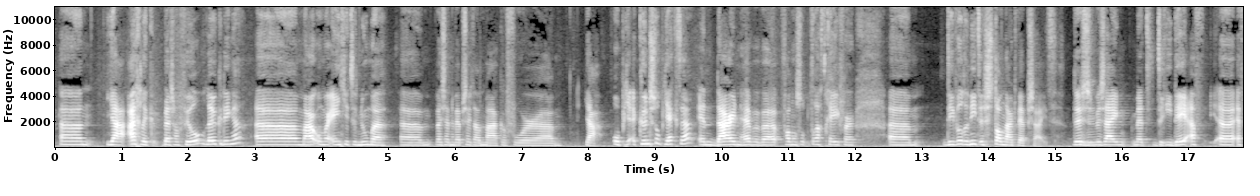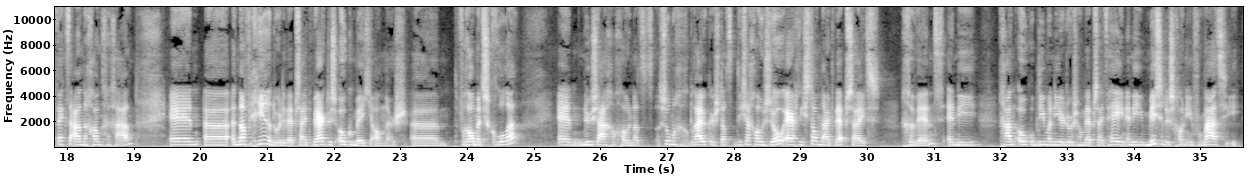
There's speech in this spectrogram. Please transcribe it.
Ehm, ja, eigenlijk best wel veel leuke dingen. Ehm, maar om er eentje te noemen, ehm, wij zijn een website aan het maken voor ehm, ja, obje- kunstobjecten. En daarin hebben we van onze opdrachtgever, ehm, die wilde niet een standaard website. Dus Mhm. we zijn met 3D-effecten aan de gang gegaan. En eh, het navigeren door de website werkt dus ook een beetje anders. Vooral met scrollen. En nu zagen we gewoon dat sommige gebruikers, dat, die zijn gewoon zo erg die standaard websites gewend. En die gaan ook op die manier door zo'n website heen. En die missen dus gewoon informatie.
